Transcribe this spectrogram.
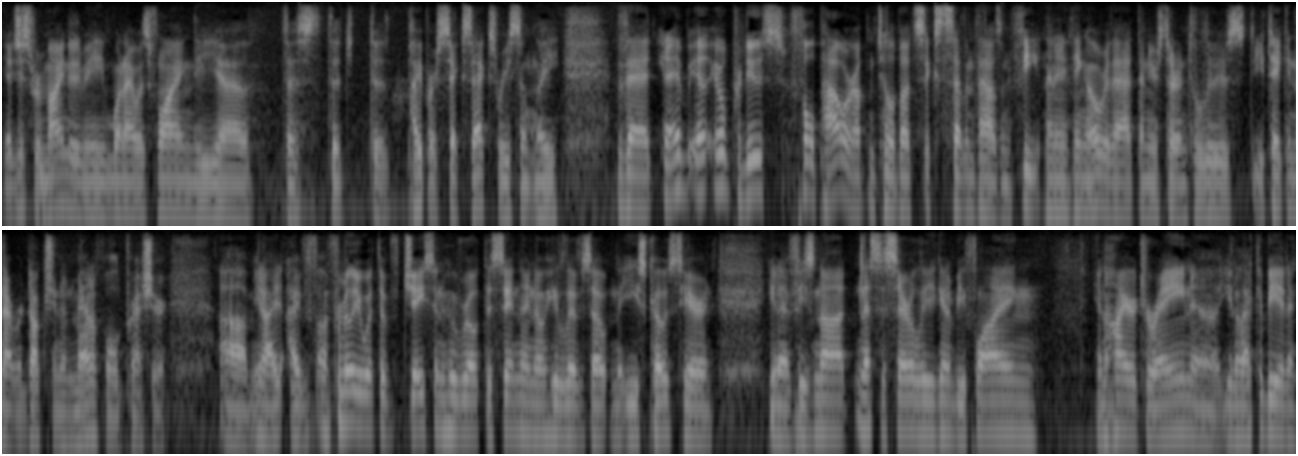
it just reminded me when I was flying the uh, the, the the Piper 6X recently that you know it, will produce full power up until about six seven thousand feet, and then anything over that, then you're starting to lose. You're taking that reduction in manifold pressure. Um, you know, I, am familiar with the Jason who wrote this in. I know he lives out in the East Coast here, and you know, if he's not necessarily going to be flying in higher terrain. Uh, you know, that could be an,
